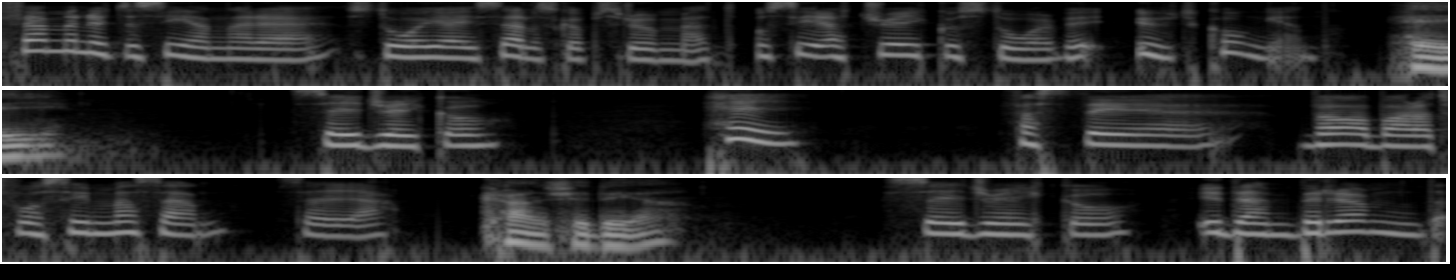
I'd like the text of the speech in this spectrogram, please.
Fem minuter senare står jag i sällskapsrummet och ser att Draco står vid utgången. Hej. Säger Draco. Hej. Fast det var bara två timmar sen, säger jag. Kanske det. Säger Draco i den berömda,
